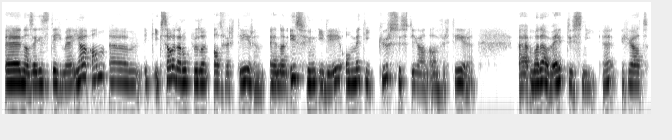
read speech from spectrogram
En dan zeggen ze tegen mij, ja Anne, um, ik, ik zou daarop willen adverteren. En dan is hun idee om met die cursus te gaan adverteren. Uh, maar dat werkt dus niet. Hè. Je gaat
